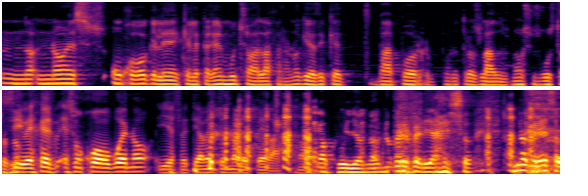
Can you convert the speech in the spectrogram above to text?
no, es un juego que le, que le pegue mucho a Lázaro, ¿no? Quiero decir que va por, por otros lados, ¿no? Sus gustos. Sí, ves que es, un juego bueno y efectivamente no le pega. No, no, no, me refería a eso. No, pero eso,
